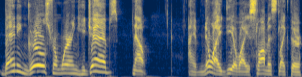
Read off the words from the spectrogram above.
Banning girls from wearing hijabs. Now, I have no idea why Islamists like their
